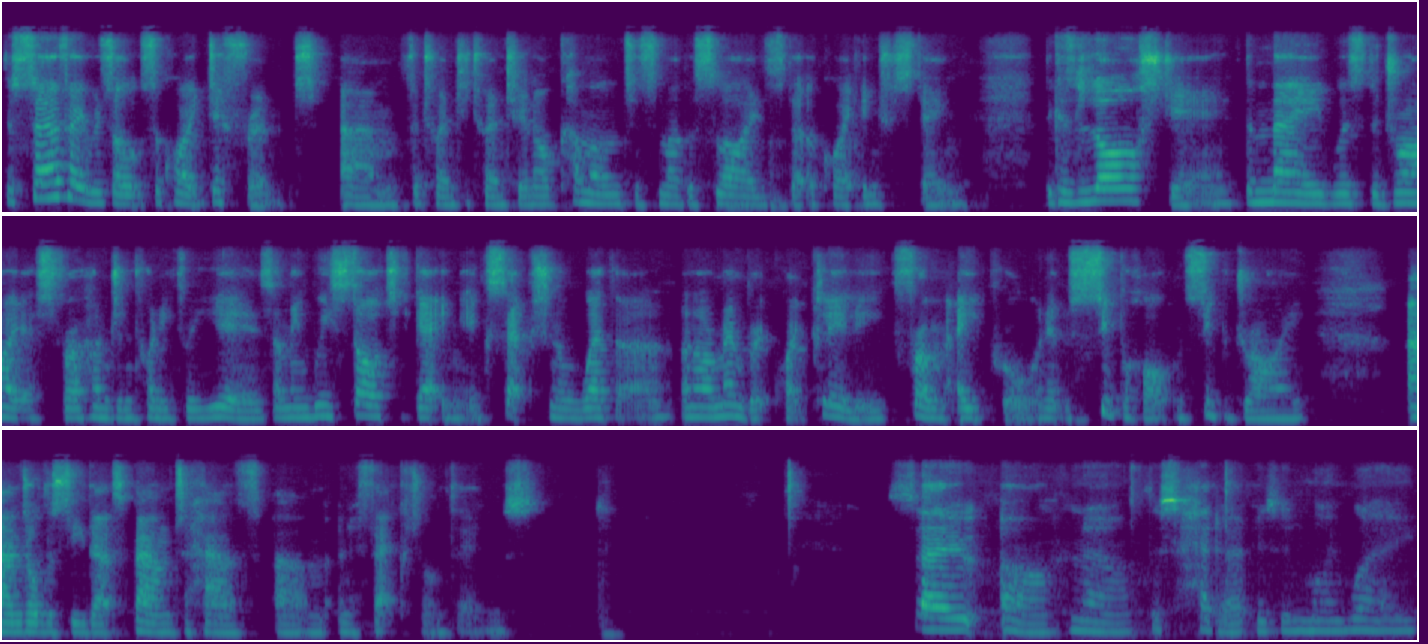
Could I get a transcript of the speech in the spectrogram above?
The survey results are quite different um, for 2020, and I'll come on to some other slides that are quite interesting. Because last year, the May was the driest for 123 years. I mean, we started getting exceptional weather, and I remember it quite clearly from April, and it was super hot and super dry. And obviously, that's bound to have um, an effect on things. So, oh no, this header is in my way,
